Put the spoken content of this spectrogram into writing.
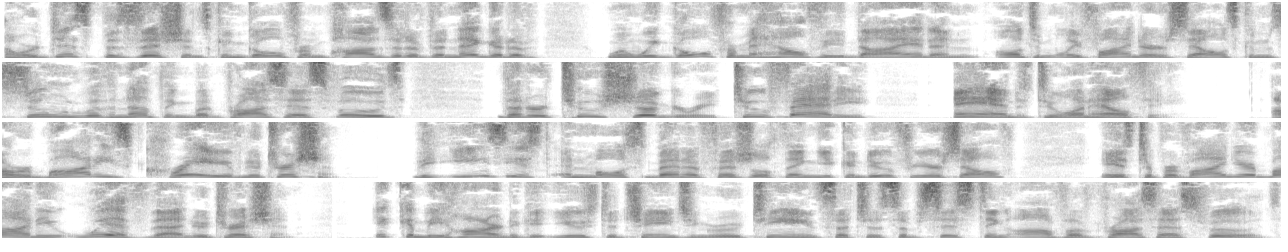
Our dispositions can go from positive to negative when we go from a healthy diet and ultimately find ourselves consumed with nothing but processed foods that are too sugary, too fatty, and too unhealthy. Our bodies crave nutrition. The easiest and most beneficial thing you can do for yourself is to provide your body with that nutrition. It can be hard to get used to changing routines such as subsisting off of processed foods,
